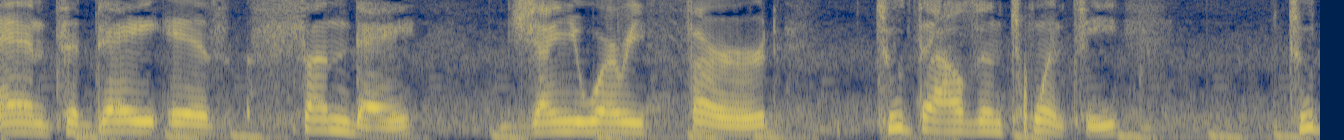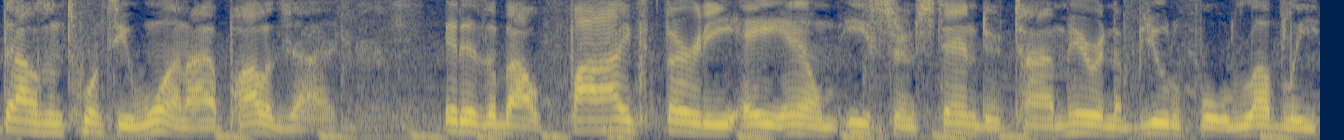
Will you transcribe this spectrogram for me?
and today is Sunday, January 3rd, 2020. 2021, I apologize. It is about 5:30 a.m. Eastern Standard Time here in the beautiful, lovely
